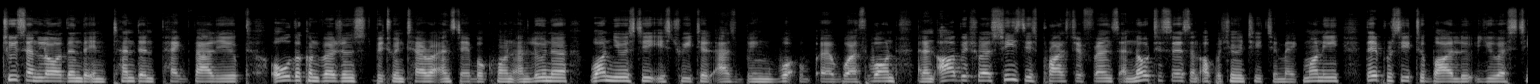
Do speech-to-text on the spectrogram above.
2 cent lower than the intended pegged value. All the conversions between terra and stablecoin and luna one UST is treated as being uh, worth one. And an arbiter sees this price difference and notices an opportunity to make money. They proceed to buy UST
